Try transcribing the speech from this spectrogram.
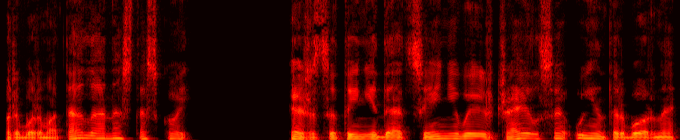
Пробормотала она с тоской. «Кажется, ты недооцениваешь Джайлса Уинтерборна.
